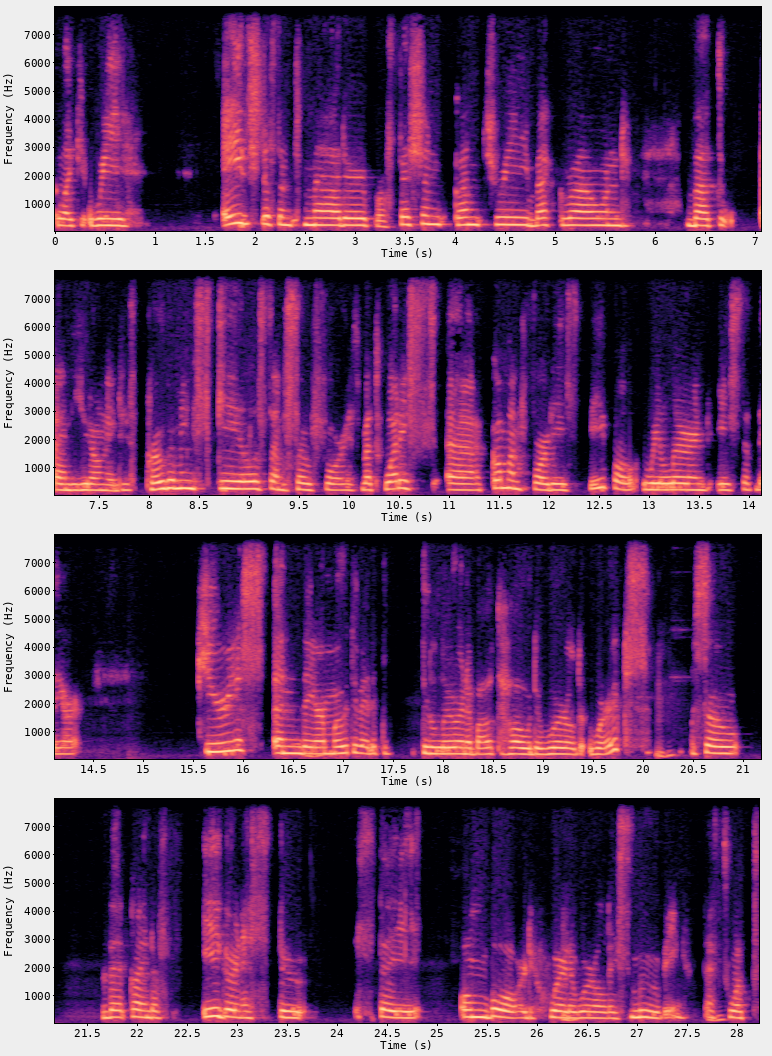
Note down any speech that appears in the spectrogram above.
like we age doesn't matter profession country background but and you don't need his programming skills and so forth. But what is uh, common for these people we learned is that they are curious and they are motivated to, to learn about how the world works. Mm-hmm. So the kind of eagerness to stay on board where mm-hmm. the world is moving. That's mm-hmm. what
